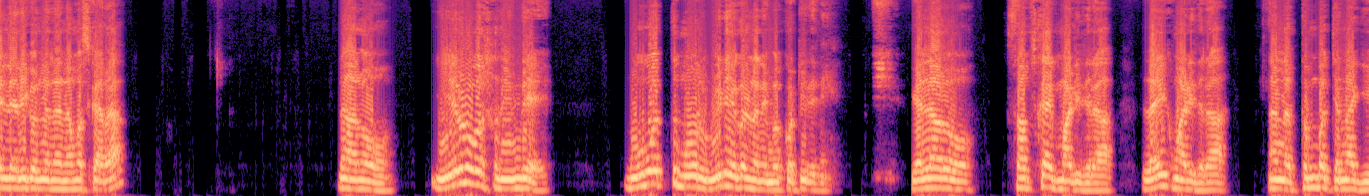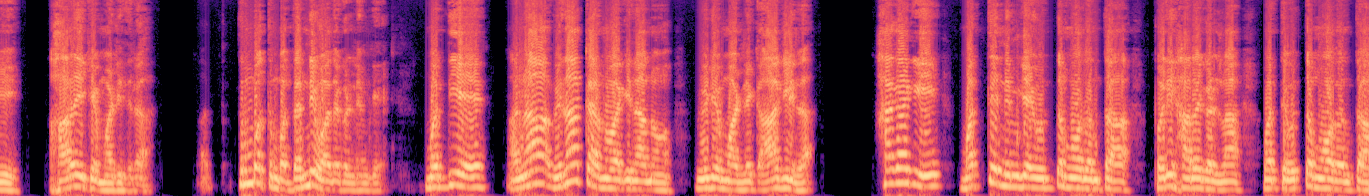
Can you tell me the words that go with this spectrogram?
ಎಲ್ಲರಿಗೂ ನನ್ನ ನಮಸ್ಕಾರ. ನಾನು ಎರಡು ವರ್ಷದ ಹಿಂದೆ ಮೂವತ್ತ್ ಮೂರು ವಿಡಿಯೋಗಳನ್ನ ನಿಮಗೆ ಕೊಟ್ಟಿದ್ದೀನಿ. ಎಲ್ಲರೂ ಸಬ್ಸ್ಕ್ರೈಬ್ ಮಾಡಿದಿರಾ ಲೈಕ್ ಮಾಡಿದಿರಾ ನನ್ನ ತುಂಬಾ ಚೆನ್ನಾಗಿ ಹಾರೈಕೆ ಮಾಡಿದಿರಾ ತುಂಬಾ ತುಂಬಾ ಧನ್ಯವಾದಗಳು ನಿಮ್ಗೆ. ಮಧ್ಯೆ ಅನಾ, ವಿನಾಕಾರಣವಾಗಿ ನಾನು ವಿಡಿಯೋ ಮಾಡ್ಲಿಕ್ಕೆ ಆಗ್ಲಿಲ್ಲ. ಹಾಗಾಗಿ ಮತ್ತೆ ನಿಮ್ಗೆ ಉತ್ತಮವಾದಂತಹ ಪರಿಹಾರಗಳನ್ನ, ಮತ್ತೆ ಉತ್ತಮವಾದಂತಹ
